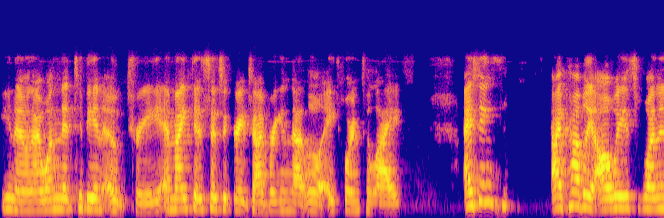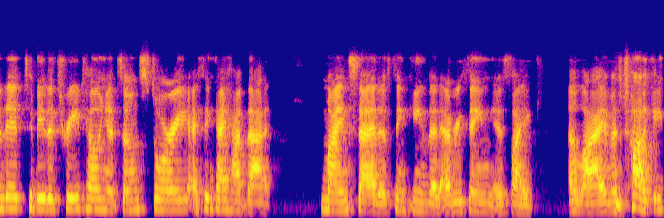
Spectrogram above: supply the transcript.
you know, and I wanted it to be an oak tree. And Mike did such a great job bringing that little acorn to life. I think I probably always wanted it to be the tree telling its own story. I think I have that mindset of thinking that everything is like alive and talking.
